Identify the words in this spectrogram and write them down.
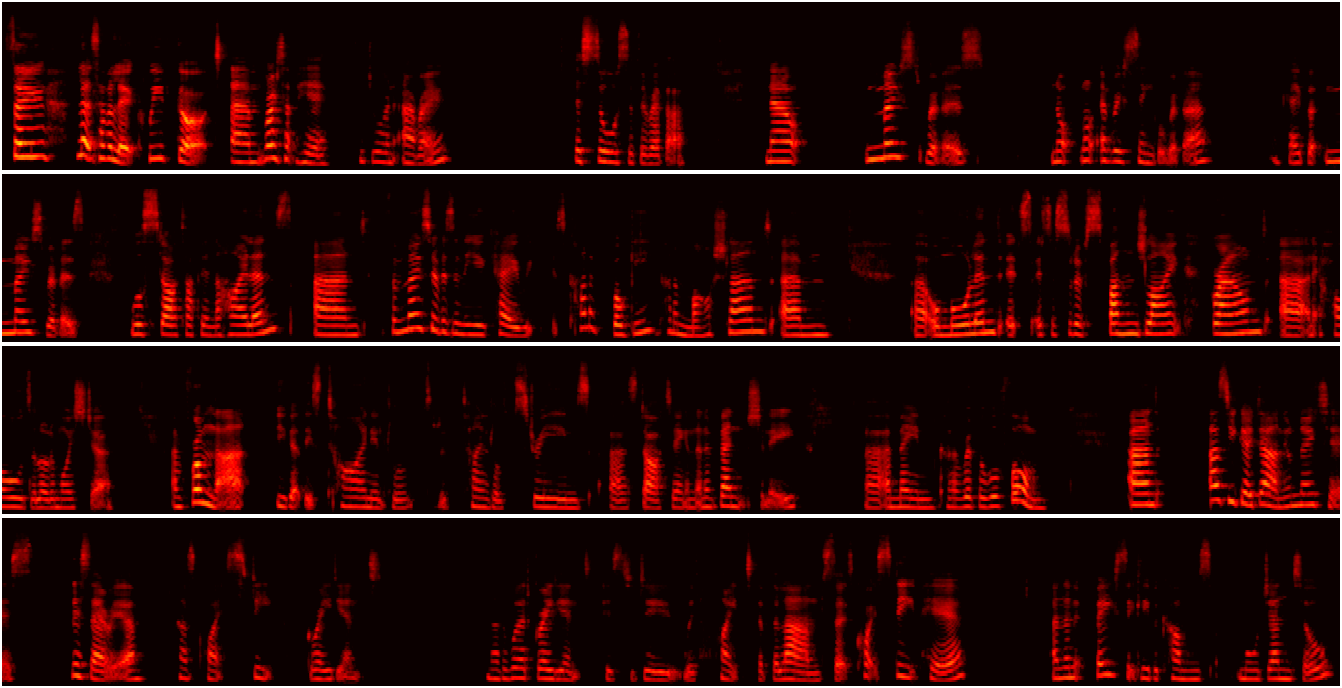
So let's have a look. We've got um, right up here. If we draw an arrow, the source of the river. Now, most rivers not not every single river, okay, but most rivers will start up in the highlands. And for most rivers in the UK, we, it's kind of boggy, kind of marshland um, uh, or moorland. It's it's a sort of sponge-like ground, uh, and it holds a lot of moisture. And from that, you get these tiny little sort of tiny little streams uh, starting, and then eventually uh, a main kind of river will form. And as you go down, you'll notice this area has quite steep gradient. Now the word gradient is to do with height of the land, so it's quite steep here, and then it basically becomes more gentle,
